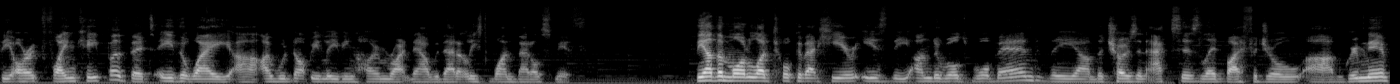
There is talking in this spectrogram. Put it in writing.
the Auric Flamekeeper, but either way, uh, I would not be leaving home right now without at least one Battlesmith. The other model I'd talk about here is the Underworld Warband, the um, the Chosen Axes led by Fjul um, Grimnir.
